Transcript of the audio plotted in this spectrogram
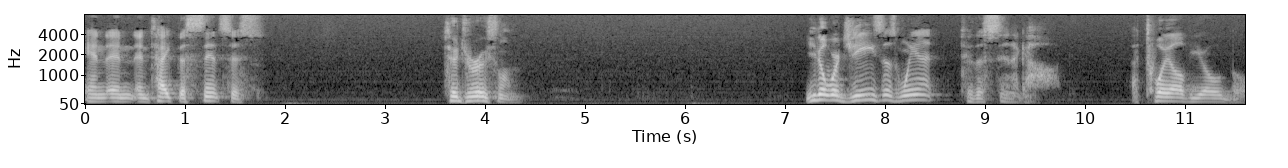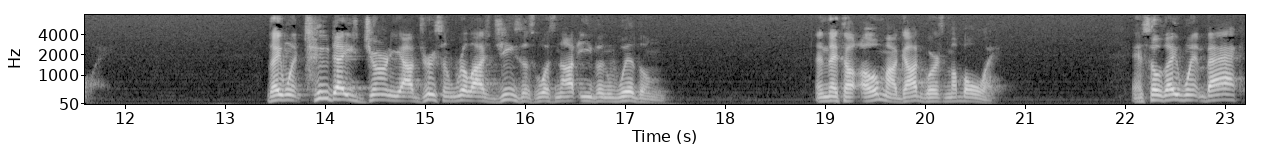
and, and, and take the census to Jerusalem. You know where Jesus went? To the synagogue, a 12 year old boy. They went two days' journey out of Jerusalem, realized Jesus was not even with them. And they thought, oh my God, where's my boy? And so they went back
